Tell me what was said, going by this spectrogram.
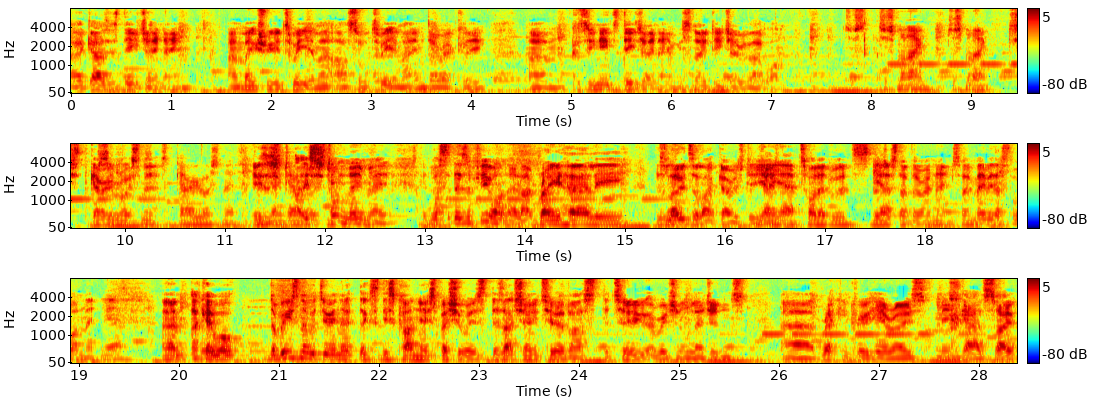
uh, Gaz's DJ name, uh, make sure you tweet him at us or tweet him at him directly, because he needs a DJ name. He's no DJ without one. Just just my name. Just my name. Just Gary Roy Smith. Gary Roy Smith. It's a, Gary it's a strong name, mate. good What's name. there's a few, aren't there? Like Ray Hurley. There's loads of like garage DJs. Yeah, yeah. Todd Edwards. They Yeah. just have their own name. So maybe that's the one, mate. Yeah. Um, okay, well, the reason that we're doing it- this this Kanye special is there's actually only two of us, the two original legends, uh, Wrecking Crew heroes, me and Gaz. So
